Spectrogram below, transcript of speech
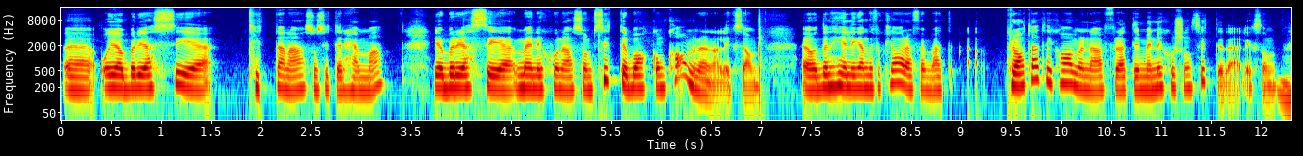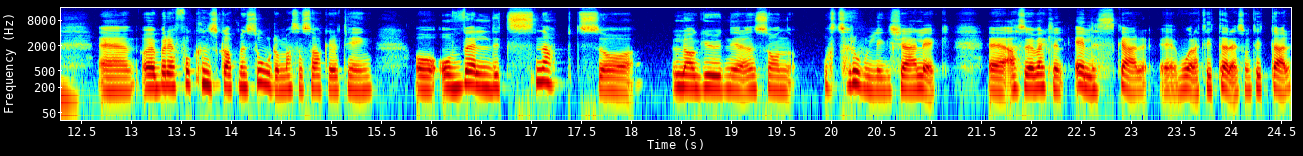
Eh, och jag börjar se tittarna som sitter hemma. Jag börjar se människorna som sitter bakom kamerorna. Liksom. Eh, och den heligande förklarar för mig att prata till kamerorna för att det är människor som sitter där. Liksom. Mm. Eh, och jag börjar få kunskapens ord om massa saker och ting. Och, och väldigt snabbt så la Gud ner en sån otrolig kärlek. Eh, alltså jag verkligen älskar eh, våra tittare som tittar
